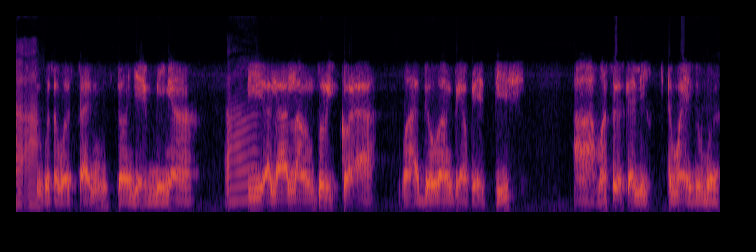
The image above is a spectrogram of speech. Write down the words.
Ah. Tu pasal bosan, kita orang jamming lah. Tapi alang-alang tu record lah. Ada orang tengah praktis. Ah, masuk sekali. Kita main semua.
